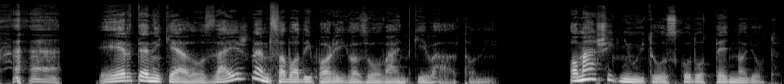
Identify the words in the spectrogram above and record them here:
Érteni kell hozzá, és nem szabad iparigazolványt kiváltani. A másik nyújtózkodott egy nagyot.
